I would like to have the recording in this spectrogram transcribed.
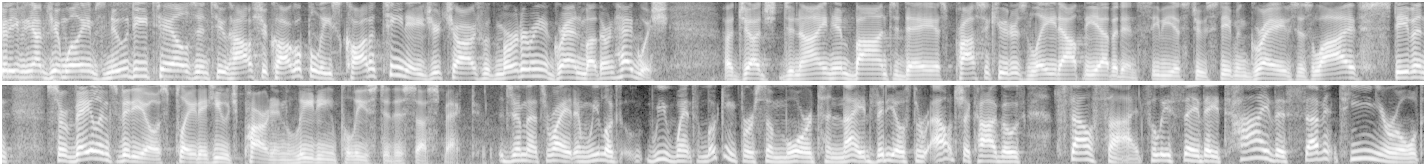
Good evening. I'm Jim Williams. New details into how Chicago police caught a teenager charged with murdering a grandmother in Hegewisch. A judge denying him bond today as prosecutors laid out the evidence. CBS 2 Steven Graves is live. Steven, surveillance videos played a huge part in leading police to this suspect. Jim, that's right. And we looked, we went looking for some more tonight. Videos throughout Chicago's South Side. Police say they tie this 17 year old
